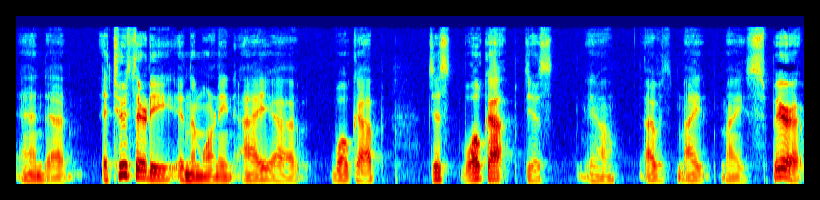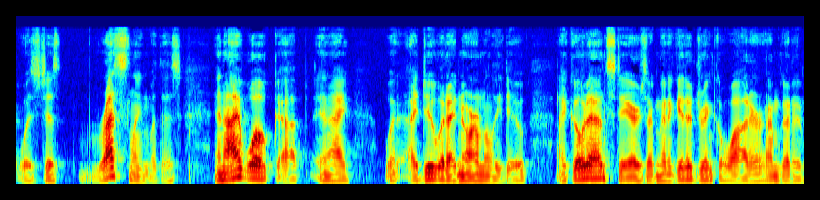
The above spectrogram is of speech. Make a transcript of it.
And uh, at 2.30 in the morning, I uh, woke up, just woke up, just, you know, I was my my spirit was just wrestling with this, and I woke up and I what I do what I normally do. I go downstairs. I'm going to get a drink of water. I'm going to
